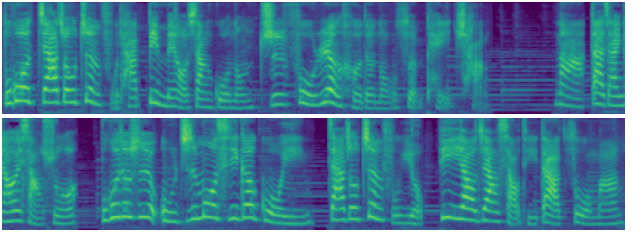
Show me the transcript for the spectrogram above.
不过加州政府它并没有向果农支付任何的农损赔偿。那大家应该会想说，不过就是五只墨西哥果蝇，加州政府有必要这样小题大做吗？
